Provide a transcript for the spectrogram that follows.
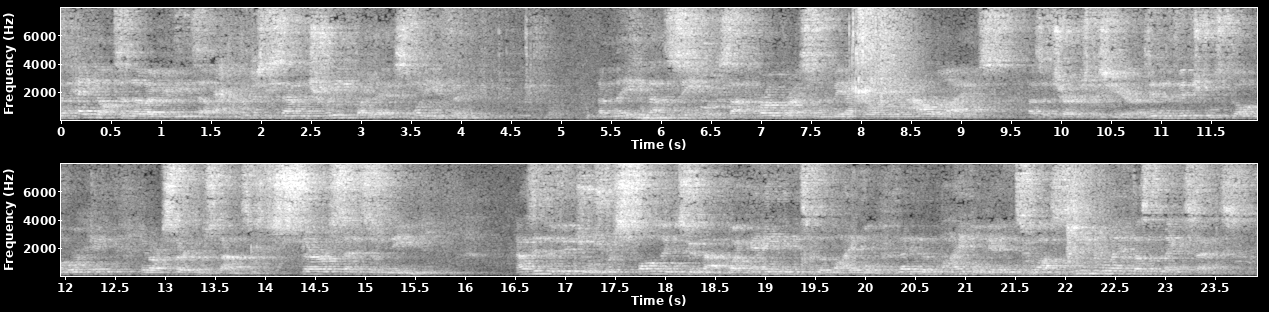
okay not to know every detail. But just sound intrigued by this. What do you think? And maybe that sequence, that progress will be at in our lives as a church this year, as individuals, God working in our circumstances to stir a sense of need. As individuals responding to that by getting into the Bible, letting the Bible get into us, even when it doesn't make sense.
